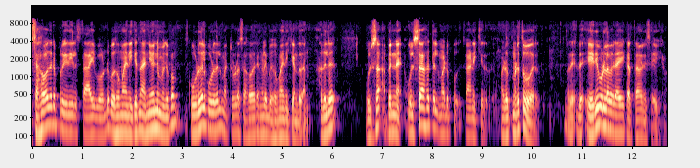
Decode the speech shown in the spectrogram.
സഹോദര പ്രീതിയിൽ സ്ഥായി കൊണ്ട് ബഹുമാനിക്കുന്ന അന്യോന്യം ഇപ്പം കൂടുതൽ കൂടുതൽ മറ്റുള്ള സഹോദരങ്ങളെ ബഹുമാനിക്കേണ്ടതാണ്. അതിൽ ഉത്സാ പിന്നെ ഉത്സാഹത്തിൽ മടുപ്പ് കാണിക്കരുത്. മടു മടുത്തു പോകരുത്. അത് എരിവുള്ളവരായി കർത്താവിനെ സേവിക്കണം.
